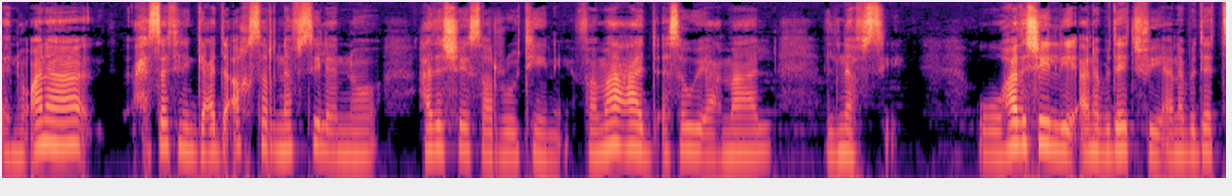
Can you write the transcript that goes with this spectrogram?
إنه أنا حسيت إني قاعدة أخسر نفسي لأنه هذا الشيء صار روتيني فما عاد أسوي أعمال لنفسي. وهذا الشيء اللي أنا بديت فيه أنا بديت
